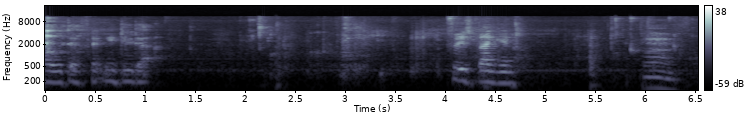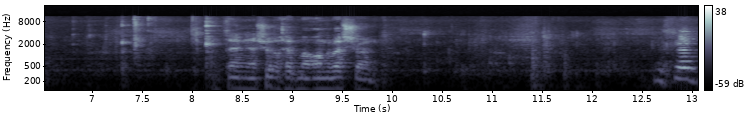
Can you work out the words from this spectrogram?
I will definitely do that. Food's banging. Mm. You, I should have had my own restaurant. You should.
